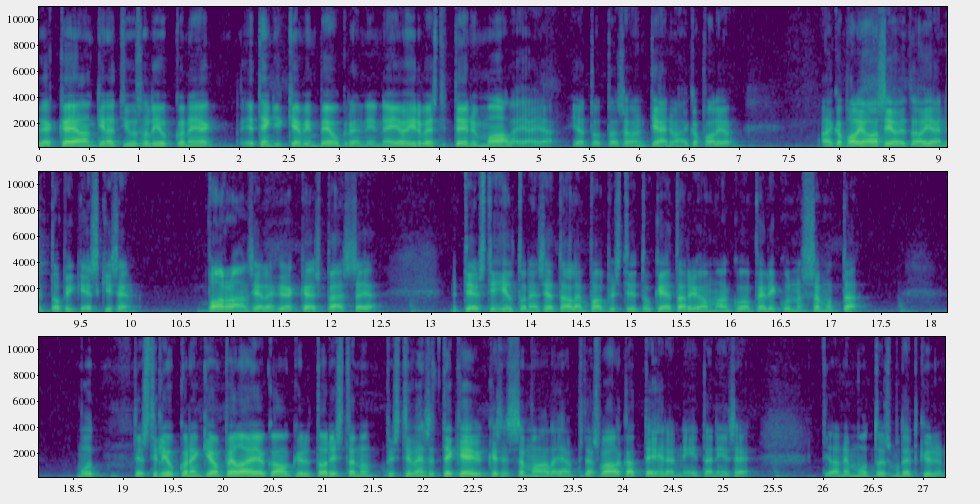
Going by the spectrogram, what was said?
hyökkäjähankinnat Juuso Liukkonen ja etenkin Kevin Beugren, niin ne ei ole hirveästi tehnyt maaleja ja, ja tota, se on nyt jäänyt aika paljon, aika paljon asioita on jäänyt Topi Keskisen varaan siellä hyökkäyspäässä ja nyt tietysti Hiltunen sieltä alempaa pystyy tukea tarjoamaan, kun on pelikunnossa, mutta, mutta tietysti Liukkonenkin on pelaaja, joka on kyllä todistanut pystyvänsä tekemään ykkösessä maaleja ja pitäisi vaan alkaa tehdä niitä, niin se tilanne muuttuisi, mutta kyllä,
